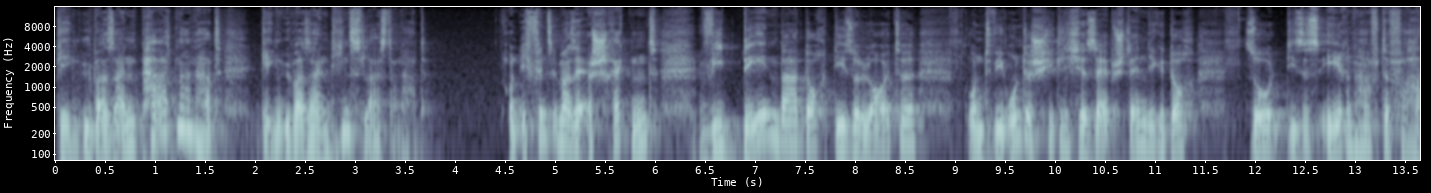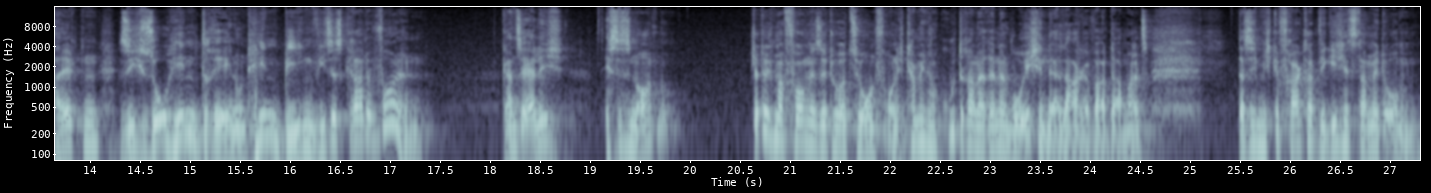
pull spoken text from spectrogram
gegenüber seinen Partnern hat, gegenüber seinen Dienstleistern hat. Und ich finde es immer sehr erschreckend, wie dehnbar doch diese Leute und wie unterschiedliche Selbstständige doch so dieses ehrenhafte Verhalten sich so hindrehen und hinbiegen, wie sie es gerade wollen. Ganz ehrlich, ist es in Ordnung? Stellt euch mal folgende Situation vor. Und ich kann mich noch gut daran erinnern, wo ich in der Lage war damals, dass ich mich gefragt habe, wie gehe ich jetzt damit um?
